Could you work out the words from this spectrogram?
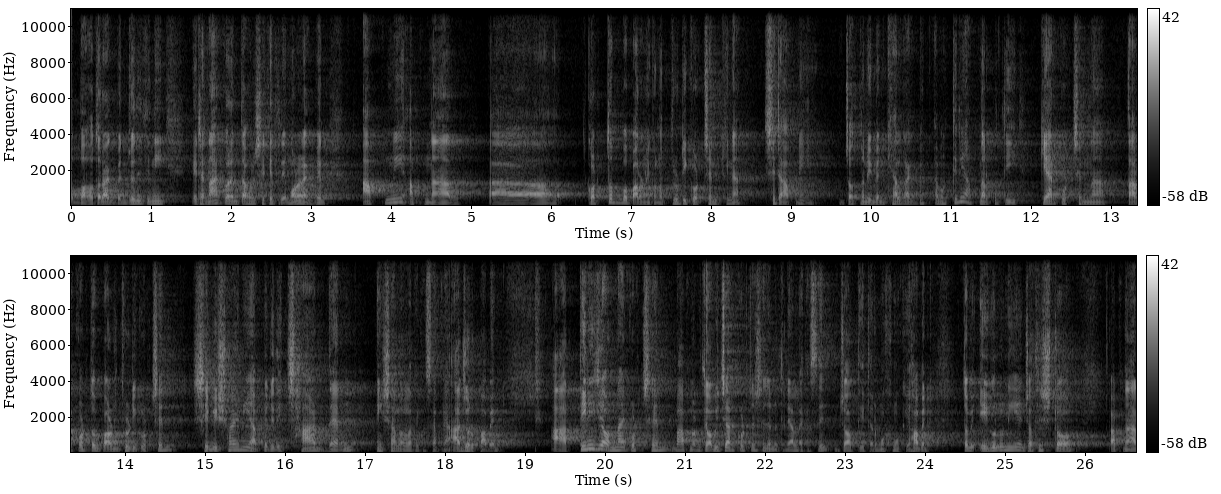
অব্যাহত রাখবেন। যদি তিনি এটা না করেন, তাহলে সেক্ষেত্রে মনে রাখবেন আপনি আপনার কর্তব্য পালনে কোনো ত্রুটি করছেন কিনা, সেটা আপনি যত্ন নেবেন, খেয়াল রাখবেন এবং তিনি আপনার প্রতি কেয়ার করছেন না, তার কর্তব্য পালন ত্রুটি করছেন, সে বিষয় নিয়ে আপনি যদি ছাড় দেন ইনশাআল্লাহ আল্লাহ কাছে আপনি আজর পাবেন। আর তিনি যে অন্যায় করছেন বা আপনার প্রতি অবিচার করছেন, সেজন্য তিনি আল্লাহ কাছে জব দিতে তার মুখোমুখি হবেন। তবে এগুলো নিয়ে যথেষ্ট আপনার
